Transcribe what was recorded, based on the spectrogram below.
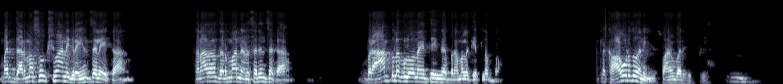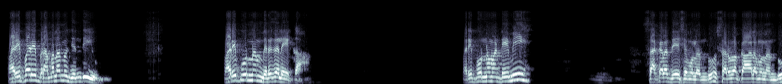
మరి ధర్మ సూక్ష్మాన్ని గ్రహించలేక సనాతన ధర్మాన్ని అనుసరించక భ్రాంతులకు లోనైతే ఇంకా భ్రమలకు ఎట్లబ్బా అట్లా కాకూడదు అని స్వామివారు చెప్పి పరిపరి భ్రమలను జందియు పరిపూర్ణం మెరగలేక. పరిపూర్ణం అంటే ఏమి? సకల దేశములందు సర్వకాలములందు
